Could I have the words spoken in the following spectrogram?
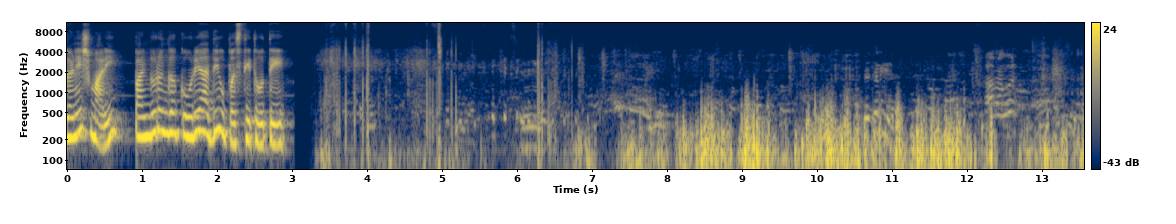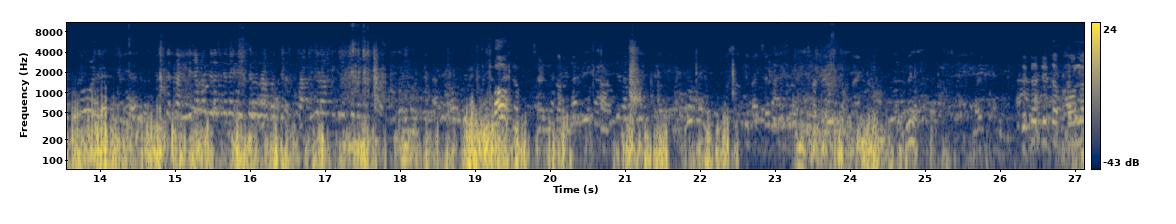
गणेश माळी पांडुरंग कोरे आदी उपस्थित होते तिथं तिथं फोन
